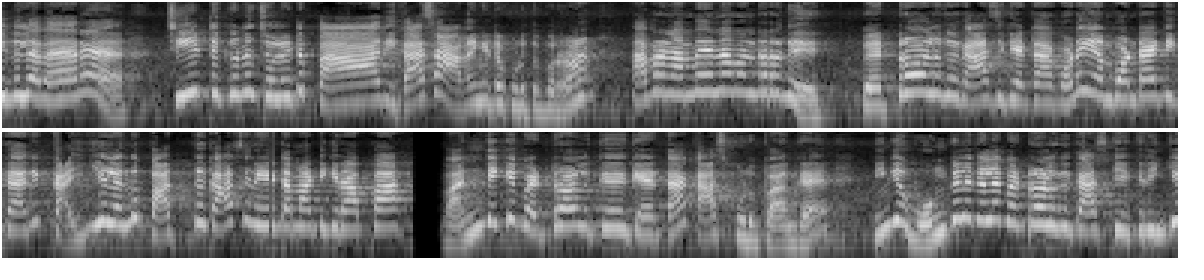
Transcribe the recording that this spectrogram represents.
இதுல வேற சீட்டுக்குன்னு சொல்லிட்டு பாதி காசு அவங்கிட்ட கொடுத்து போடுறோம் அப்புறம் நம்ம என்ன பண்றது? பெட்ரோலுக்கு காசு கேட்டா கூட என் பொண்டாட்டிக்காரி கையில இருந்து பத்து காசு நீட்ட மாட்டேங்கிறாப்பா வண்டிக்கு பெட்ரோலுக்கு கேட்டா காசு கொடுப்பாங்க. நீங்க உங்களுக்கெல்லாம் பெட்ரோலுக்கு காசு கேக்குறீங்க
